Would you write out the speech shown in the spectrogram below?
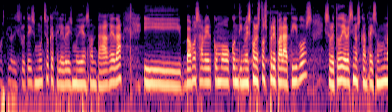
pues que lo disfrutéis mucho, que celebréis muy bien Santa Águeda y vamos a ver cómo continuáis con estos preparativos y sobre todo a ver si nos cantáis un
